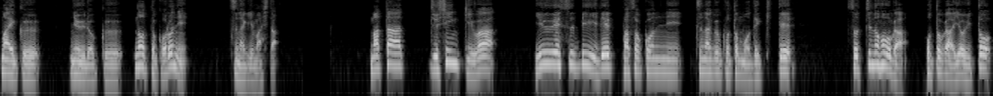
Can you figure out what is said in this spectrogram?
マイク入力のところにつなぎました。また、受信機は USB でパソコンにつなぐこともできて、そっちの方が音が良いと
